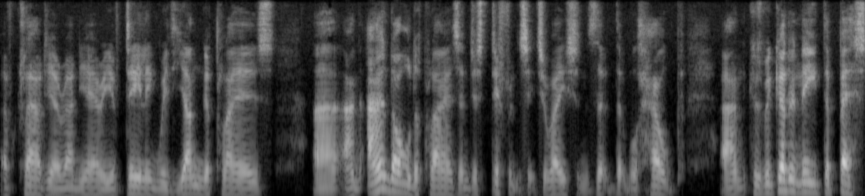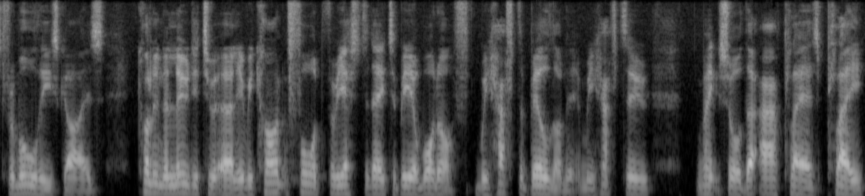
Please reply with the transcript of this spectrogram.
of Claudio Ranieri of dealing with younger players uh, and and older players and just different situations that that will help. And because we're going to need the best from all these guys. Colin alluded to it earlier. We can't afford for yesterday to be a one-off. We have to build on it, and we have to make sure that our players play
